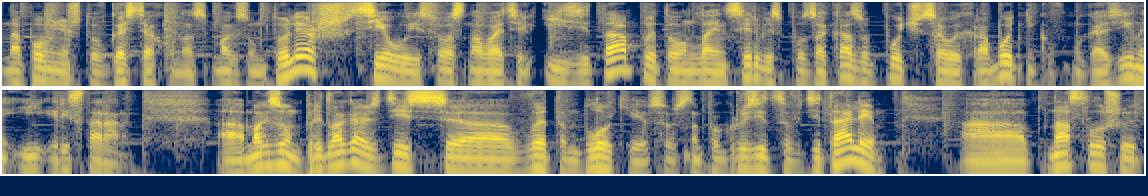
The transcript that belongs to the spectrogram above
Напомню, что в гостях у нас Максум Тулеш, SEO и сооснователь EasyTap. Это онлайн-сервис по заказу почасовых работников, магазины и рестораны. А, Максум, предлагаю здесь э, в этом блоке, собственно, погрузиться в детали. А, Нас слушают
